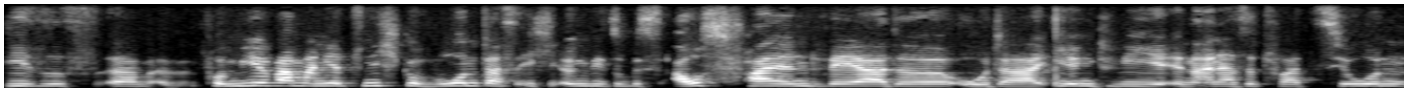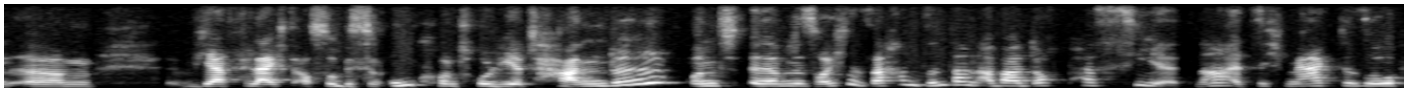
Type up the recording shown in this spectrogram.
dieses, äh, von mir war man jetzt nicht gewohnt, dass ich irgendwie so bis ausfallend werde oder irgendwie in einer Situation, ähm, ja, vielleicht auch so ein bisschen unkontrolliert handel. Und ähm, solche Sachen sind dann aber doch passiert. Ne? Als ich merkte so,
